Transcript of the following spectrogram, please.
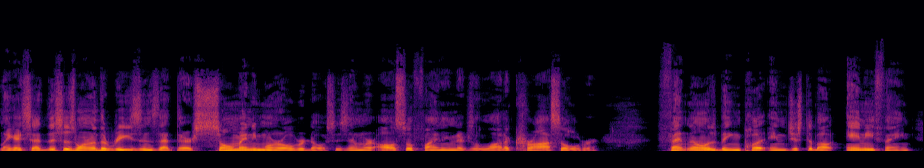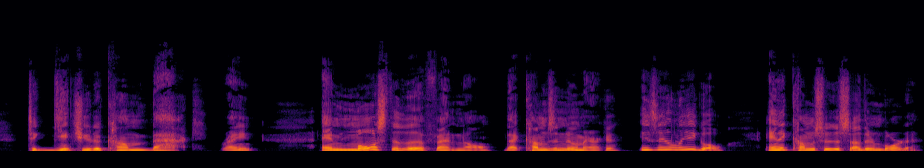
like I said, this is one of the reasons that there are so many more overdoses. And we're also finding there's a lot of crossover. Fentanyl is being put in just about anything to get you to come back right? And most of the fentanyl that comes into America is illegal and it comes through the southern border.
